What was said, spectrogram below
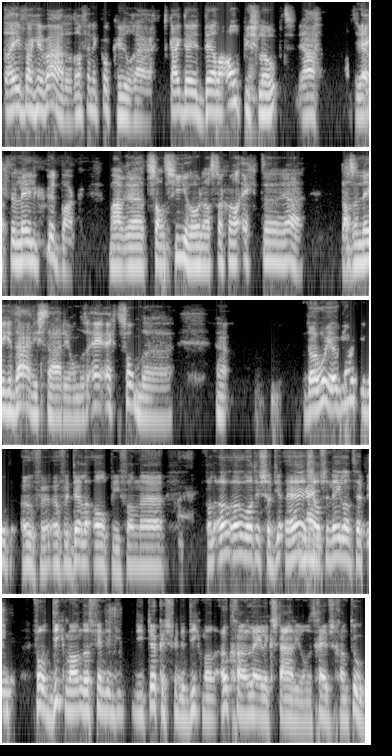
dat heeft dan geen waarde. Dat vind ik ook heel raar. Kijk dat je Delle Alpi sloopt. Ja, dat is Ja. echt een lelijke kutbak. Maar eh, het San Siro, dat is toch wel echt... eh, ja, dat is een legendarisch stadion. Dat is e- echt zonde. Daar hoor je ook nooit iemand over, over Delle Alpi. Van, van oh, oh, wat is dat? Hè, Nee. Zelfs in Nederland heb je bijvoorbeeld Diekman. Dat vinden, die, die Tukkers vinden Diekman ook gewoon een lelijk stadion. Dat geven ze gewoon toe.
